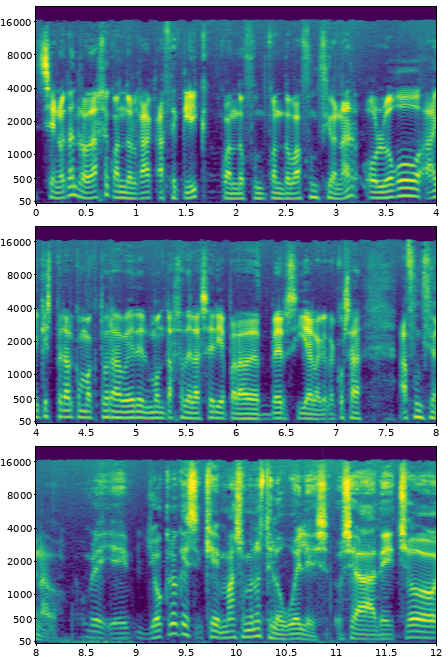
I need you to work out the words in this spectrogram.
¿Se nota en rodaje cuando el gag hace clic, cuando, va a funcionar? ¿O luego hay que esperar como actor a ver el montaje de la serie para ver si la, cosa ha funcionado? Hombre, eh, yo creo que, es- más o menos te lo hueles. O sea, de hecho,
